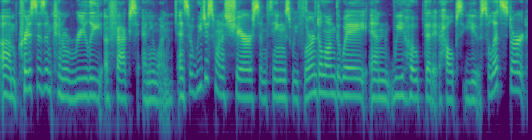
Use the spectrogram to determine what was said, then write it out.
Um, criticism can really affect anyone. Um, and so we just want to share some things we've learned along the way, and we hope that it helps you. So let's start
